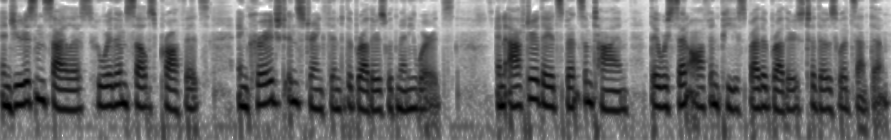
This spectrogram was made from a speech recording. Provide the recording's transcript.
And Judas and Silas, who were themselves prophets, encouraged and strengthened the brothers with many words. And after they had spent some time, they were sent off in peace by the brothers to those who had sent them.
